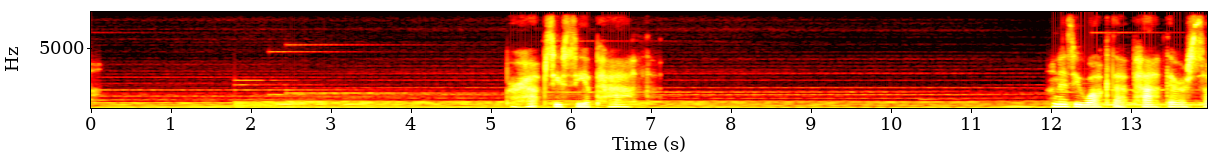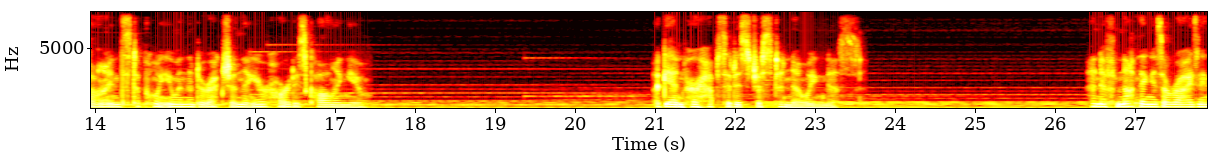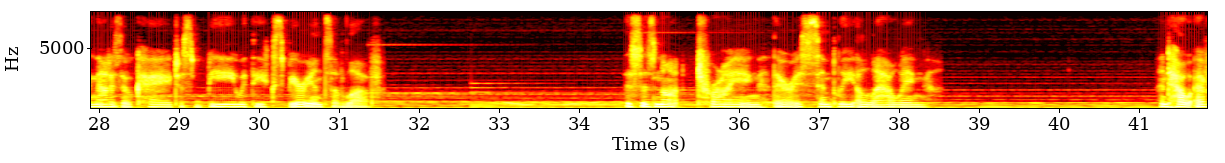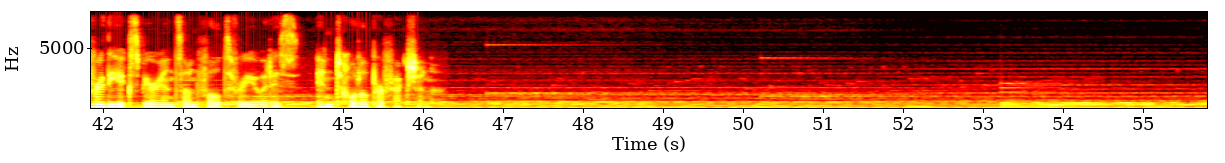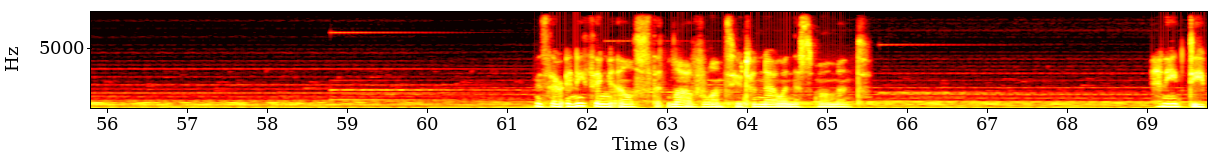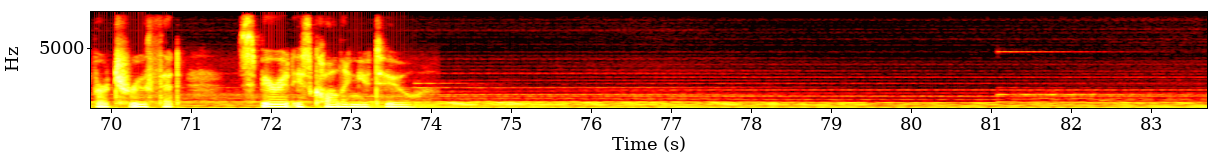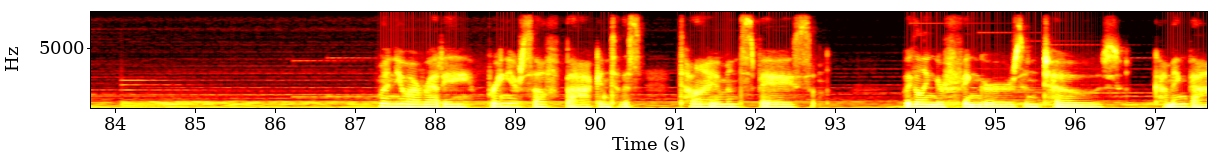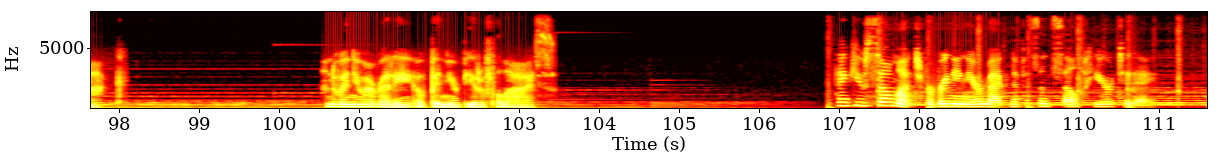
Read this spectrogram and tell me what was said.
Perhaps you see a path. And as you walk that path, there are signs to point you in the direction that your heart is calling you. Again, perhaps it is just a knowingness. And if nothing is arising, that is okay. Just be with the experience of love. This is not trying, there is simply allowing. And however the experience unfolds for you, it is in total perfection. Is there anything else that love wants you to know in this moment? Any deeper truth that Spirit is calling you to? When you are ready, bring yourself back into this time and space, wiggling your fingers and toes, coming back. And when you are ready, open your beautiful eyes. Thank you so much for bringing your magnificent self here today.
